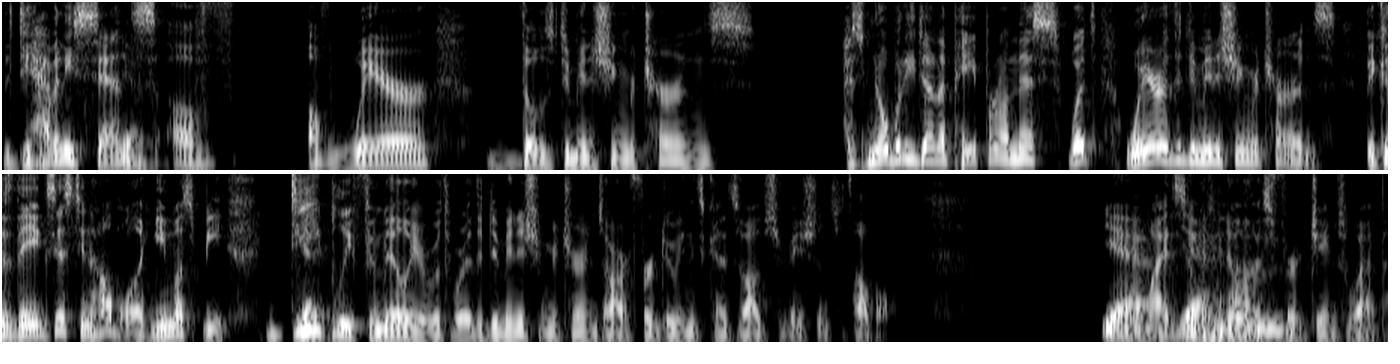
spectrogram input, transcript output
do you have any sense yeah. of of where those diminishing returns has nobody done a paper on this? What where are the diminishing returns? Because they exist in Hubble. Like you must be deeply yeah. familiar with where the diminishing returns are for doing these kinds of observations with Hubble. Yeah. Why does yeah, nobody know um, this for James Webb?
